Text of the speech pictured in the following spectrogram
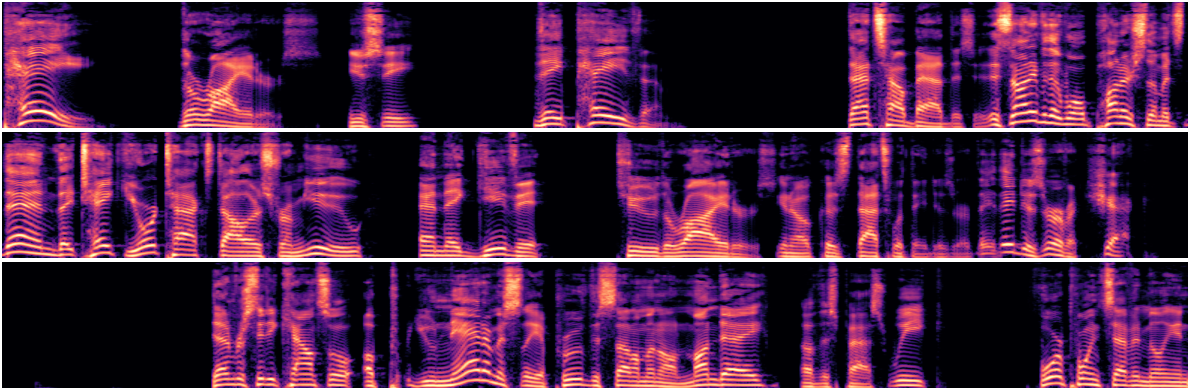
pay the rioters. You see, they pay them. That's how bad this is. It's not even they won't punish them. It's then they take your tax dollars from you and they give it to the rioters, you know, because that's what they deserve. They, they deserve a check. Denver City Council unanimously approved the settlement on Monday of this past week. $4.7 million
